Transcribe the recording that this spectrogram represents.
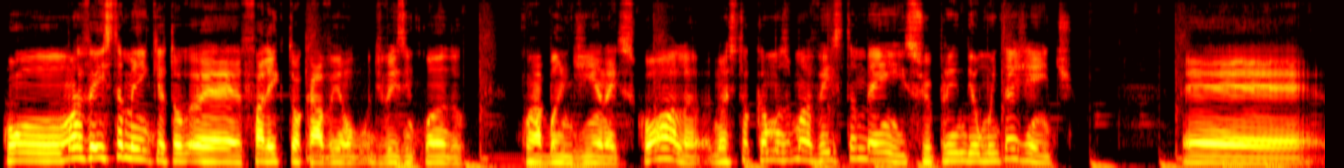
com uma vez também que eu to, é, falei que tocava de vez em quando com a bandinha na escola, nós tocamos uma vez também e surpreendeu muita gente. É,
